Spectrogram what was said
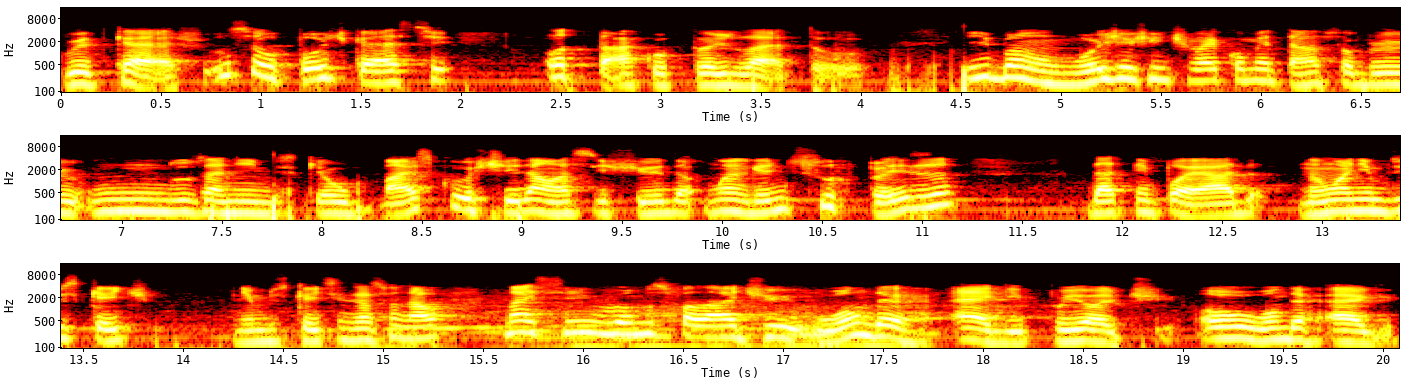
Gridcast, o seu podcast Otaku Predileto. E bom, hoje a gente vai comentar sobre um dos animes que eu mais curti dar uma assistida, uma grande surpresa da temporada, não um anime do skate, anime do skate sensacional, mas sim vamos falar de Wonder Egg Priority, ou Wonder Egg,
